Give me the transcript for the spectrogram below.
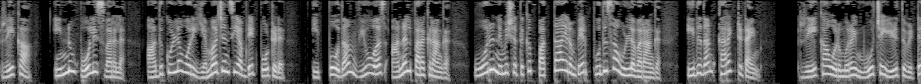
ரேகா இன்னும் போலீஸ் வரல. அதுக்குள்ள ஒரு எமர்ஜென்சி அப்டேட் போட்டுடு. இப்போதான் வியூவர்ஸ் அனல் பறக்குறாங்க. ஒரு நிமிஷத்துக்கு பத்தாயிரம் பேர் புதுசா உள்ள வராங்க. இதுதான் கரெக்ட் டைம். ரேகா ஒரு முறை மூச்சை இழுத்துவிட்டு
